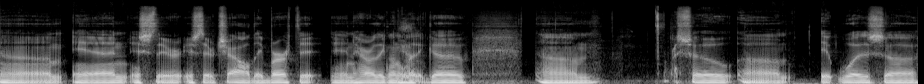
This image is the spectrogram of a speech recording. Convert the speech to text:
um, and it's their it's their child. They birthed it, and how are they going to yeah. let it go? Um, so um, it was uh,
